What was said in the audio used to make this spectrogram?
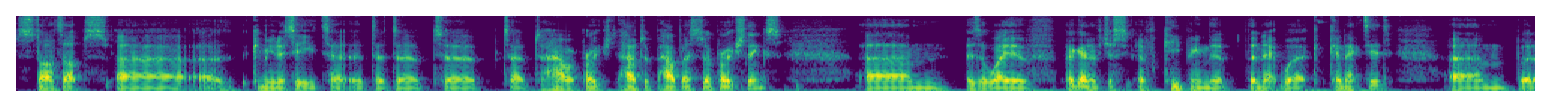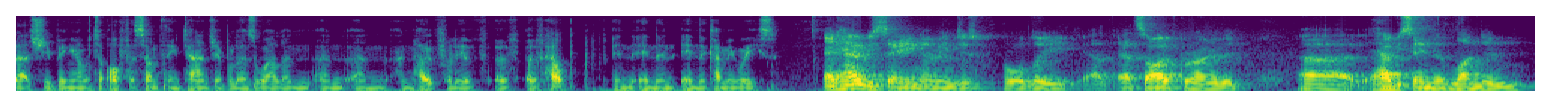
startups uh, uh, community to to, to to to to how approach how to how best to approach things. Um, as a way of again of just of keeping the the network connected um, but actually being able to offer something tangible as well, and and, and, and hopefully of, of, of help in in the, in the coming weeks. And how have you seen? I mean, just broadly outside of Corona, but uh, how have you seen the London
